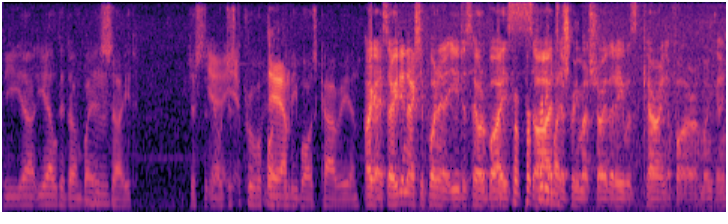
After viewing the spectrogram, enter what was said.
He uh, yelled it down by mm. his side. Just, you Yeah, know, just yeah. to prove a point Yeah. that he was carrying. Okay, so he didn't actually point it at you, just held it by his Pr- pr- pretty side to pretty much show that he was carrying a firearm. Okay.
